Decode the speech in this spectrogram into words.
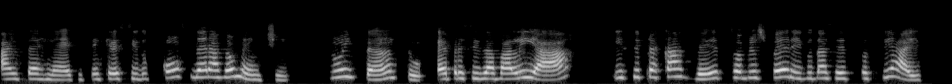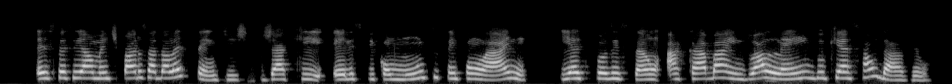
à internet tem crescido consideravelmente. No entanto, é preciso avaliar e se precaver sobre os perigos das redes sociais, especialmente para os adolescentes, já que eles ficam muito tempo online e a exposição acaba indo além do que é saudável.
